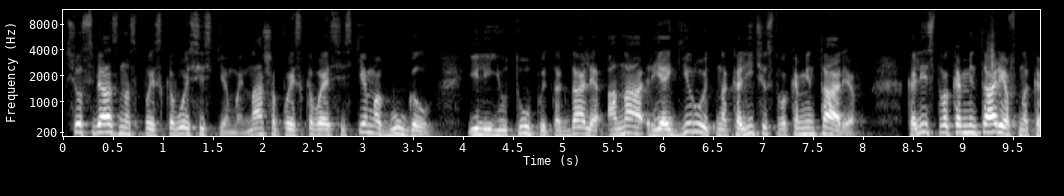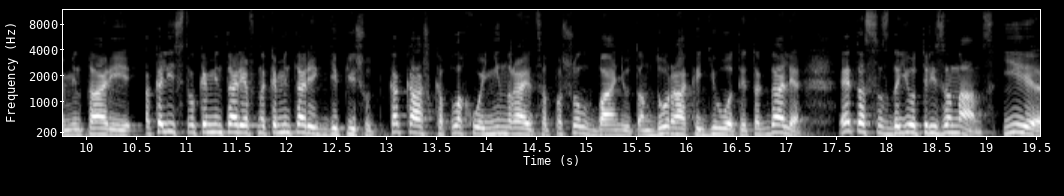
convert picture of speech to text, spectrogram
Все связано с поисковой системой. Наша поисковая система Google или YouTube и так далее, она реагирует на количество комментариев. Количество комментариев на комментарии, а количество комментариев на комментарии, где пишут какашка, плохой, не нравится, пошел в баню, там дурак, идиот и так далее, это создает резонанс. И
